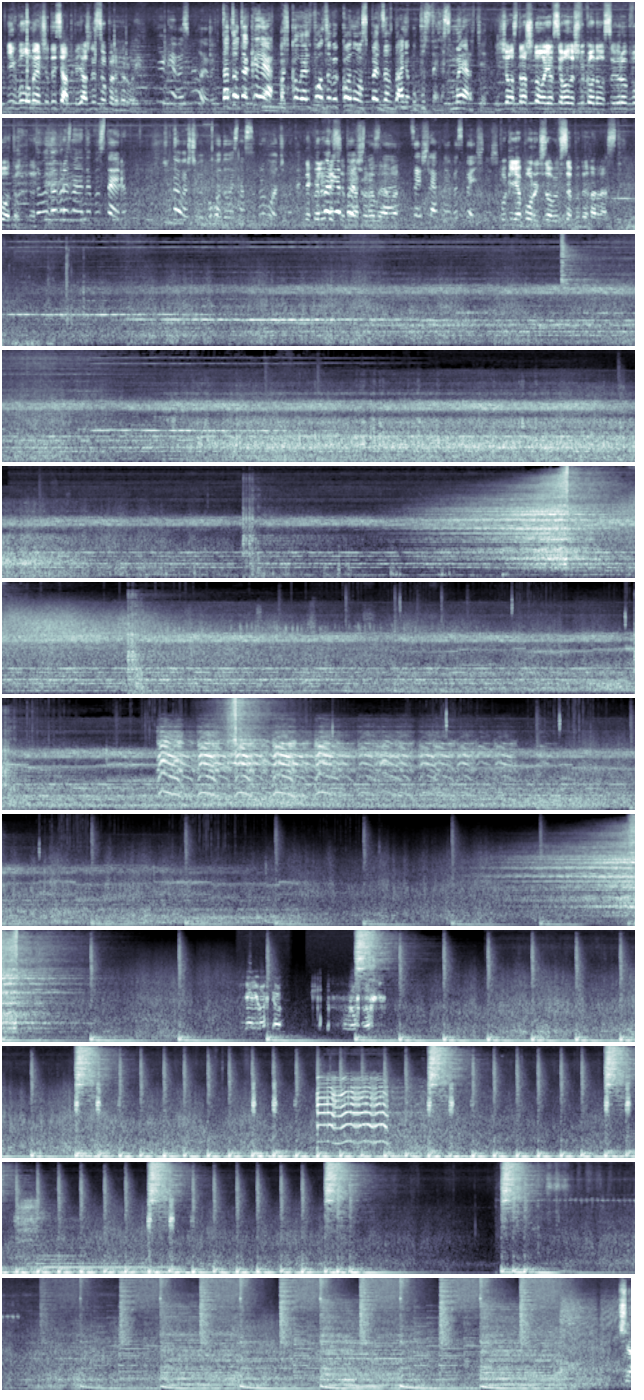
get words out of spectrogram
Їх було менше десятка, я ж не супергерой. Який ви сміливий. Та то таке! Ось коли Альфонсо виконував спецзавдання у пустелі смерті. Нічого страшного, я всього лиш виконував свою роботу. То ви добре знаєте пустелю. Чудово, що ви погодились нас супроводжувати. Не Тепер хвилюйтеся, я моя точно королева. знаю, цей шлях найбезпечніший. Поки я поруч з вами все буде гаразд.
